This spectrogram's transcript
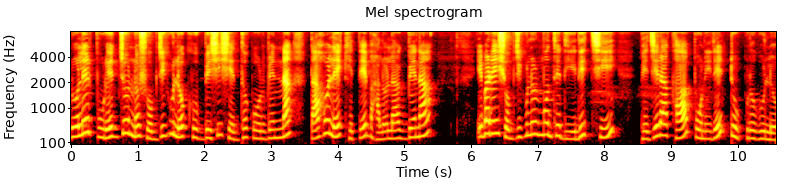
রোলের পুরের জন্য সবজিগুলো খুব বেশি সেদ্ধ করবেন না, তাহলে খেতে ভালো লাগবে না। এবার এই সবজিগুলোর মধ্যে দিয়ে দিচ্ছি ভেজে রাখা পনিরের টুকরোগুলো।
